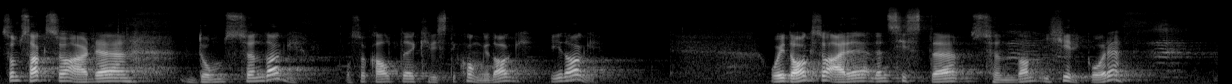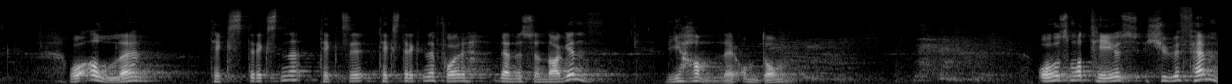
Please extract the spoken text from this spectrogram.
Som sagt så er det domssøndag, også kalt eh, Kristi kongedag, i dag. Og i dag så er det den siste søndagen i kirkeåret. Og alle tekstrekkene, for denne søndagen de handler om dom. Og hos Matteus 25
